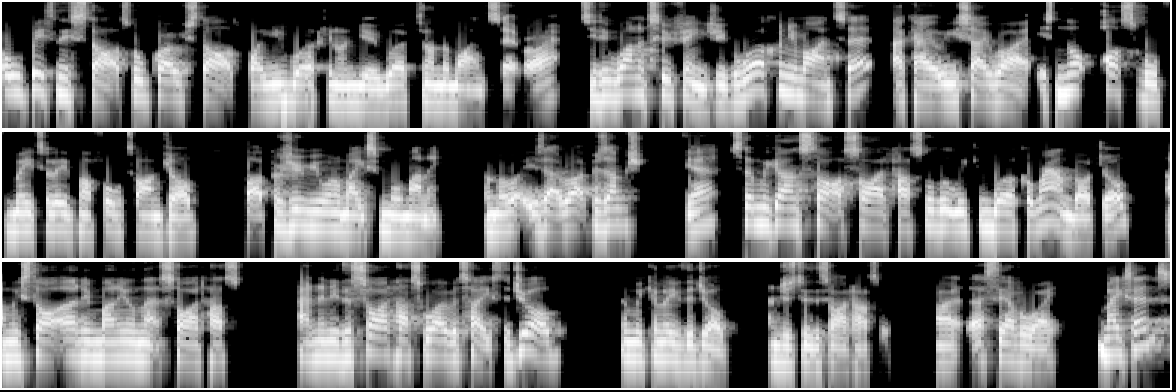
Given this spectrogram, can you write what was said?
All business starts, all growth starts by you working on you, working on the mindset, right? So you do one or two things. You can work on your mindset, okay, or you say, right, it's not possible for me to leave my full time job, but I presume you want to make some more money. Am I? Is that right presumption? Yeah. So then we go and start a side hustle that we can work around our job, and we start earning money on that side hustle. And then if the side hustle overtakes the job, then we can leave the job and just do the side hustle. All right, that's the other way. Make sense?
